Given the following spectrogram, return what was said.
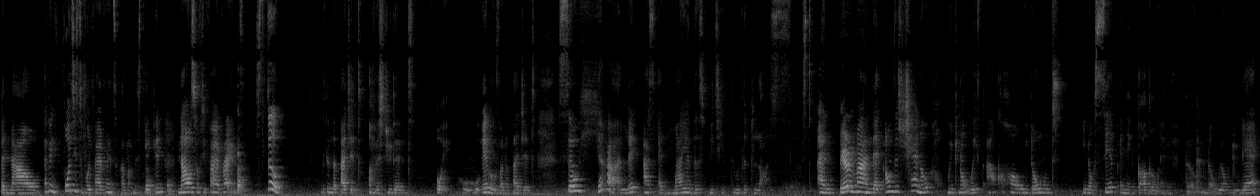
but now I think 40 to 45 rands if I'm not mistaken. Now it's 55 rands. Still within the budget of a student or whoever who's on a budget. So yeah, let us admire this beauty through the glass. And bear in mind that on this channel, we do not waste alcohol. We don't, you know, sip and then goggle and throw. No, we don't do that.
